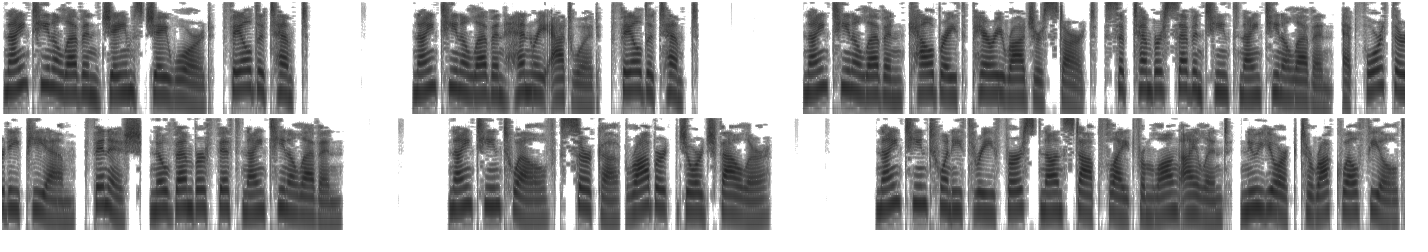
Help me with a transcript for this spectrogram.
1911 James J. Ward, failed attempt 1911 Henry Atwood, failed attempt 1911 Calbraith Perry Rogers start, September 17, 1911, at 4.30 p.m., finish, November 5, 1911 1912 Circa Robert George Fowler. 1923 First non-stop flight from Long Island, New York to Rockwell Field,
